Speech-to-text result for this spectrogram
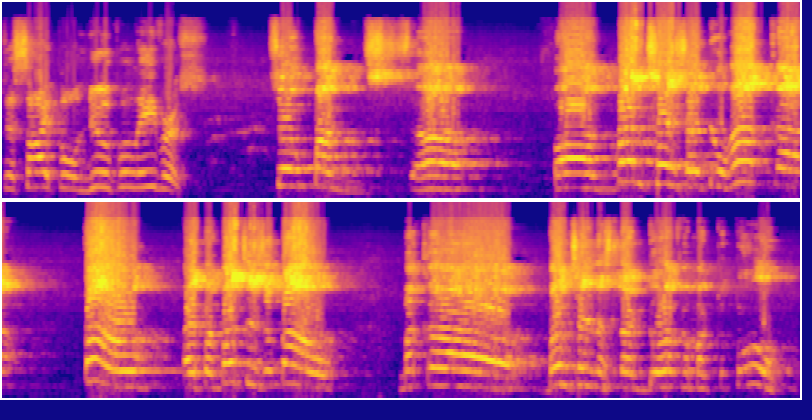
disciple new believers. So pag uh, pagbansay sa duha ka tao ay pagbansay sa tao maka bansay na sila duha ka magtotoo.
